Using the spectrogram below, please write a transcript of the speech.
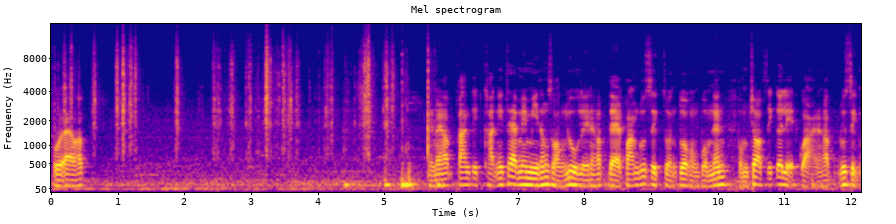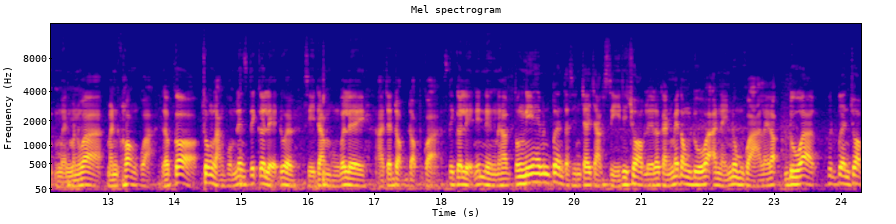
โอยแอลครับ ห็นไหมครับการติดขัดนี่แทบไม่มีทั้งสองลูกเลยนะครับแต่ความรู้สึกส่วนตัวของผมนั้น ผมชอบสติกเกอร์เลดกว่านะครับรู้สึกเหมือนมันว่ามันคล่องกว่า แล้วก็ช่วงหลังผมเล่นสติกเกอร์เลดด้วยสีดำผมก็เลยอาจจะดรอปดรอปกว่าสติกเกอร์เลดนิดนึงนะครับตรงนี้ให้เพื่อนๆตัดสินใจจากสีที่ชอบเลยแล้วกันไม่ต้องดูว่าอันไหนนุ่มกว่าอะไรแล้วดูว่าเพื่อนๆชอบ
